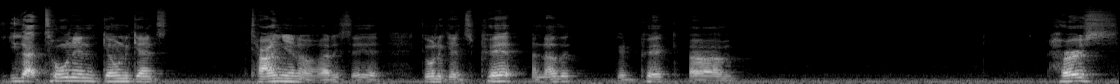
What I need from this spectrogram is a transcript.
You got Tonin going against Tanyan, or how to say it, going against Pitt, another good pick. Um, Hurst.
